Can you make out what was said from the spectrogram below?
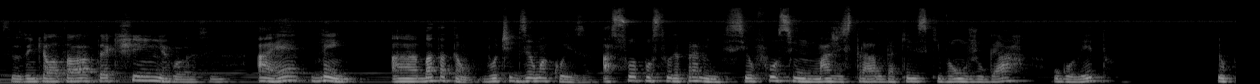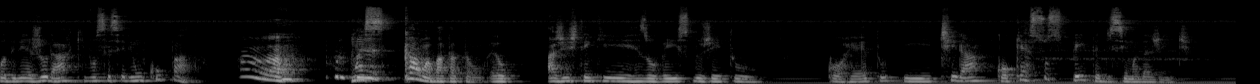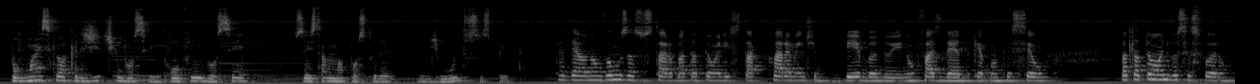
vocês veem que ela tá até que cheinha agora, assim. Ah, é? Bem, ah, Batatão, vou te dizer uma coisa. A sua postura pra mim, se eu fosse um magistrado daqueles que vão julgar o goleto, eu poderia jurar que você seria um culpado. Ah, por quê? Mas calma, Batatão. Eu, a gente tem que resolver isso do jeito correto e tirar qualquer suspeita de cima da gente. Por mais que eu acredite em você e confie em você, você está numa postura de muito suspeita. Tadeu, não vamos assustar o Batatão, ele está claramente bêbado e não faz ideia do que aconteceu. Batatão, onde vocês foram?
